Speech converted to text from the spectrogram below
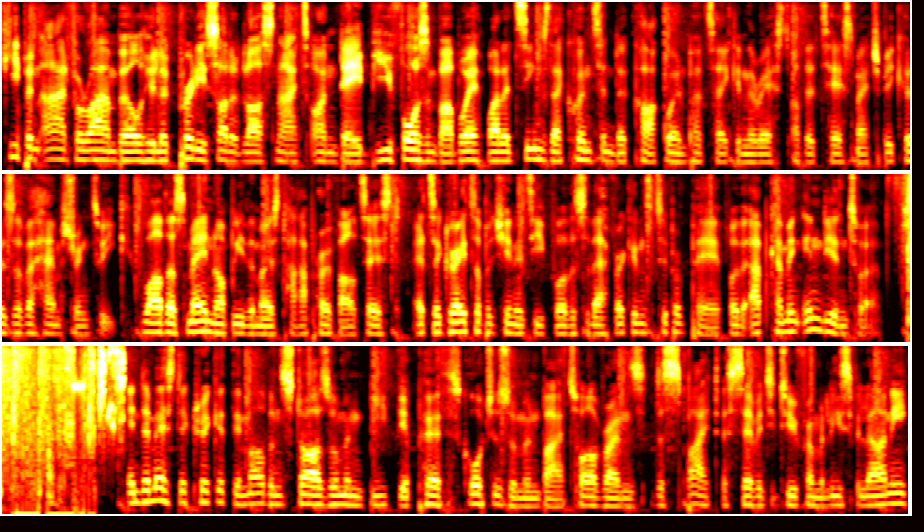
Keep an eye out for Ryan Burl, who looked pretty solid last night on debut for Zimbabwe, while it seems that Quinton de Kock won't partake in the rest of the test match because of a hamstring tweak. While this may not be the most high profile test, it's a great opportunity for the South Africans to prepare for the upcoming Indian tour. In domestic cricket, the Melbourne Stars women beat the Perth Scorchers women by 12 runs despite a 72 from Elise Villani.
